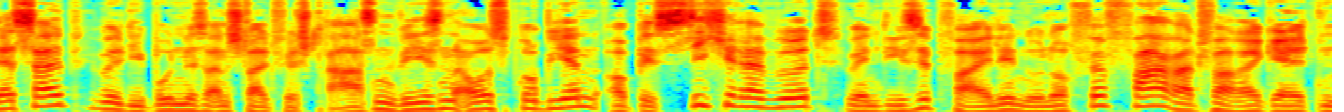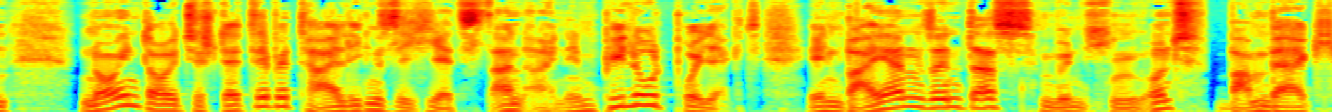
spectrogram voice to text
Deshalb will die Bundesanstalt für Straßenwesen ausprobieren, ob es sicherer wird, wenn diese Pfeile nur noch für Fahrradfahrer gelten. Neun deutsche Städte beteiligen sich jetzt an einem Pilotprojekt. In Bayern sind das München und Bamberg.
